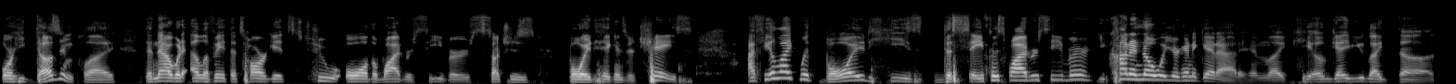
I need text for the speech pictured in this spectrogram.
or he doesn't play, then that would elevate the targets to all the wide receivers, such as Boyd, Higgins, or Chase. I feel like with Boyd, he's the safest wide receiver. You kind of know what you're going to get out of him. Like he'll give you like the,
